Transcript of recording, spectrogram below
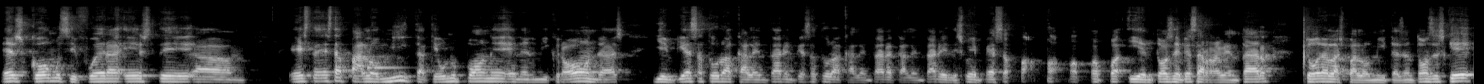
es como si fuera este, esta, esta palomita que uno pone en el microondas y empieza todo a calentar, empieza todo a calentar, a calentar y después empieza pa, y entonces empieza a reventar todas las palomitas. Entonces, que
